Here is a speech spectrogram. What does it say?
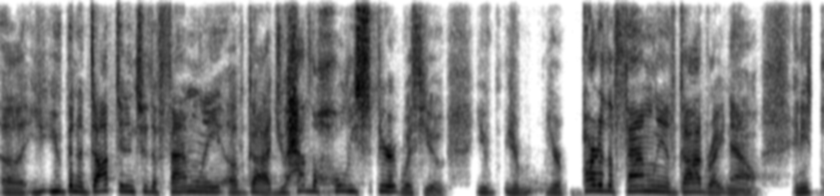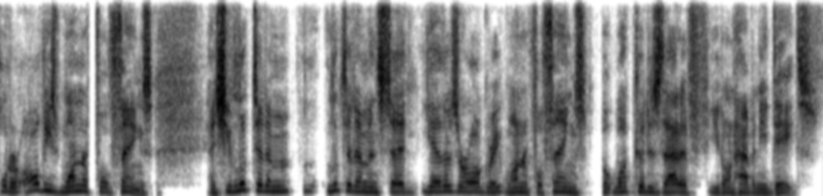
uh, you, have been adopted into the family of God. You have the Holy Spirit with you. you. You're, you're part of the family of God right now. And he told her all these wonderful things. And she looked at him, looked at him and said, yeah, those are all great, wonderful things. But what good is that if you don't have any dates?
